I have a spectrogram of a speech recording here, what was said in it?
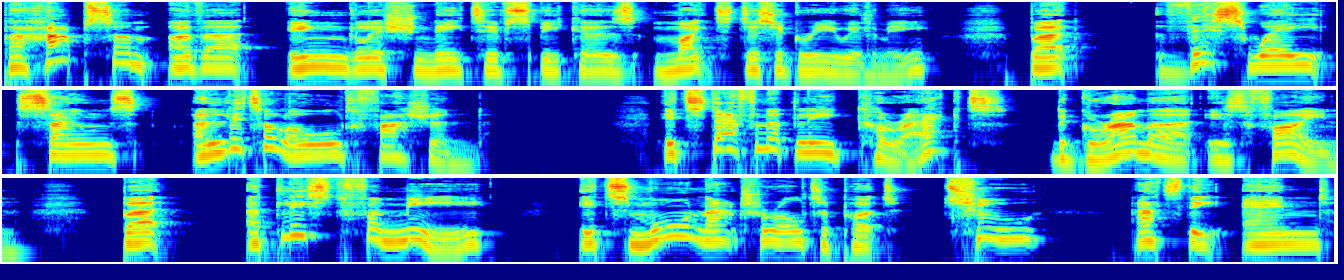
perhaps some other English native speakers might disagree with me, but this way sounds a little old fashioned. It's definitely correct, the grammar is fine, but at least for me, it's more natural to put too at the end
